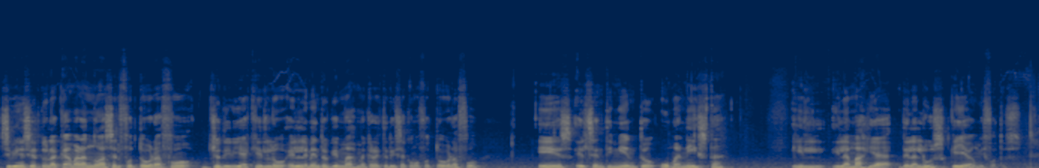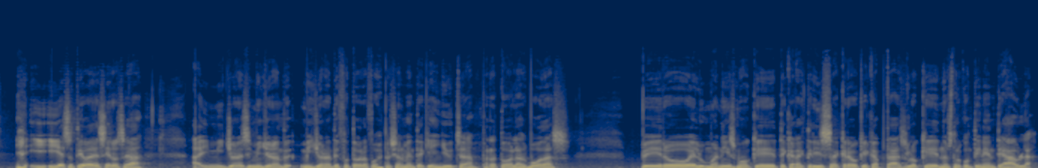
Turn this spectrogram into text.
si bien es cierto la cámara no hace el fotógrafo, yo diría que lo, el elemento que más me caracteriza como fotógrafo es el sentimiento humanista y, y la magia de la luz que llevan mis fotos. Y, y, eso te iba a decir, o sea, hay millones y millones de, fotógrafos, especialmente aquí en Utah, para todas las bodas. Pero el humanismo que te caracteriza, creo que captas lo que nuestro continente habla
